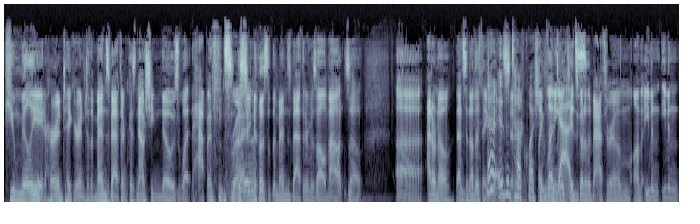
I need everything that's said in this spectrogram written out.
humiliate her and take her into the men's bathroom because now she knows what happens Right. she knows what the men's bathroom is all about so uh, I don't know. That's another thing. That to is a tough question Like for letting your kids go to the bathroom on the even even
